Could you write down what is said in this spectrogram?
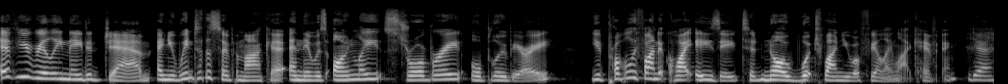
If you really needed jam and you went to the supermarket and there was only strawberry or blueberry, you'd probably find it quite easy to know which one you were feeling like having. Yeah,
